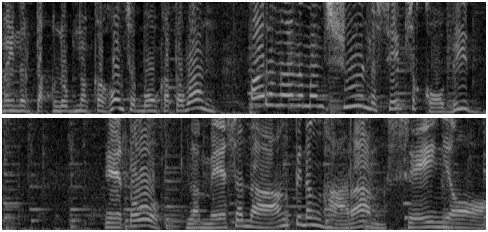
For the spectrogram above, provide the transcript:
May nagtaklob ng kahon sa buong katawan para nga naman sure na safe sa COVID. Eto, lamesa na ang pinangharang sa inyo.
